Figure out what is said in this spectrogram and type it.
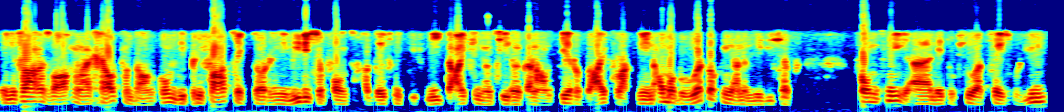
En die vraag is waar gaan daai geld vandaan kom? Die private sektor en die mediese fondse gaan definitief nie daai finansiering kan hanteer op daai vlak nie en almal behoort ook nie aan 'n mediese fonds nie uh, net op so wat 6 miljoen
